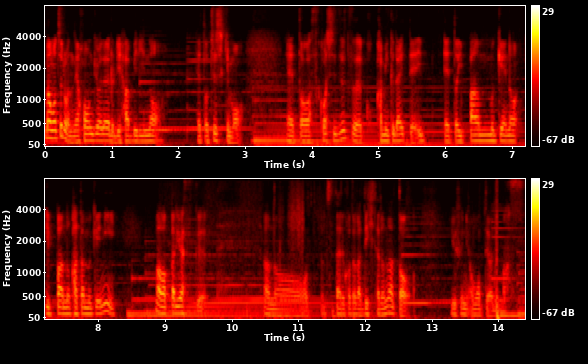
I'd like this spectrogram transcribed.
まあ、もちろんね本業であるリハビリの、えっと、知識も、えっと、少しずつ噛み砕いて、えっと、一般向けの一般の方向けに、まあ、分かりやすくあの伝えることができたらなというふうに思っております。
